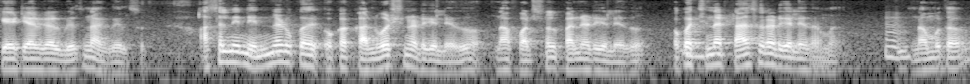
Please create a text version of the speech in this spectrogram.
కేటీఆర్ గారికి తెలుసు నాకు తెలుసు. అసలు నేను ఎన్నడూ ఒక ఒక కన్వర్షన్ అడగలేదు నా పర్సనల్ పని అడగలేదు ఒక చిన్న ట్రాన్స్ఫర్ అడగలేదమ్మా. నమ్ముతావు?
